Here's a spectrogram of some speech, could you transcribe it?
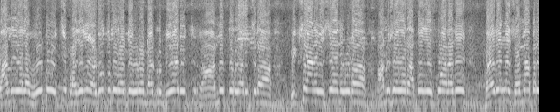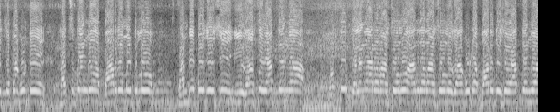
వాళ్ళు ఇలా ఓటు వచ్చి ప్రజల్ని అడుగుతున్నారంటే కూడా డాక్టర్ బిఆర్ అంబేద్కర్ గారు ఇచ్చిన భిక్ష అనే విషయాన్ని కూడా అనుష గారు అర్థం చేసుకోవాలని బహిరంగ క్షమాపణ చెప్పకుంటే ఖచ్చితంగా పార్లమెంటులో స్తంభింపజేసి ఈ రాష్ట్ర వ్యాప్తంగా మొత్తం తెలంగాణ రాష్ట్రంలో ఆంధ్ర రాష్ట్రంలో కాకుండా భారతదేశ వ్యాప్తంగా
